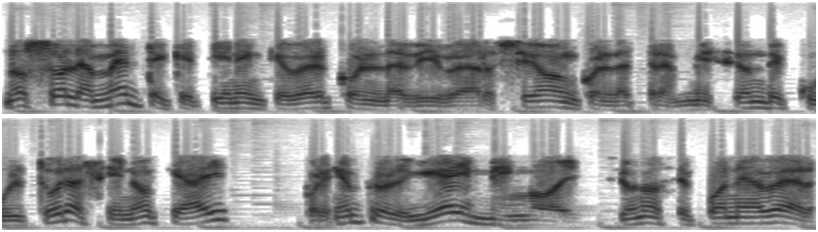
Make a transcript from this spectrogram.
no solamente que tienen que ver con la diversión, con la transmisión de cultura, sino que hay, por ejemplo, el gaming hoy. Si uno se pone a ver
